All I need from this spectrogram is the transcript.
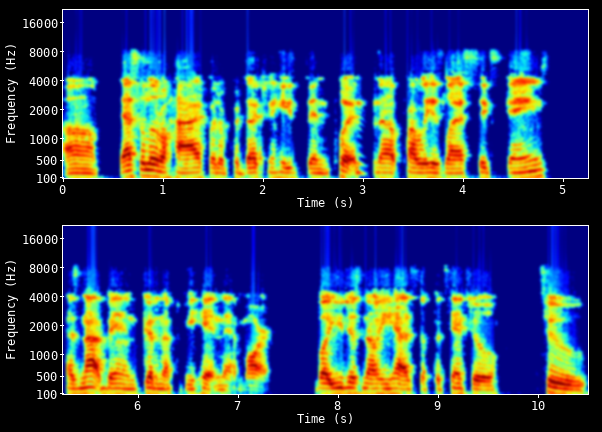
Um, that's a little high for the production he's been putting up probably his last six games has not been good enough to be hitting that mark. But you just know he has the potential to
